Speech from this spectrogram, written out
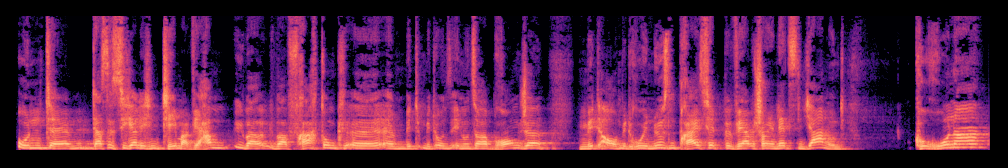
Und ähm, das ist sicherlich ein Thema. Wir haben über Überfrachtung äh, mit, mit uns in unserer Branche, mit auch mit ruinösen Preiswettbewerben schon in den letzten Jahren. Und Corona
